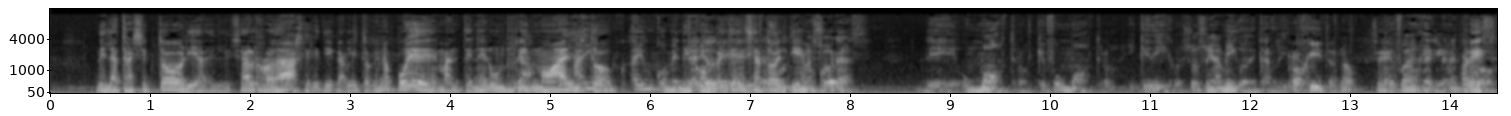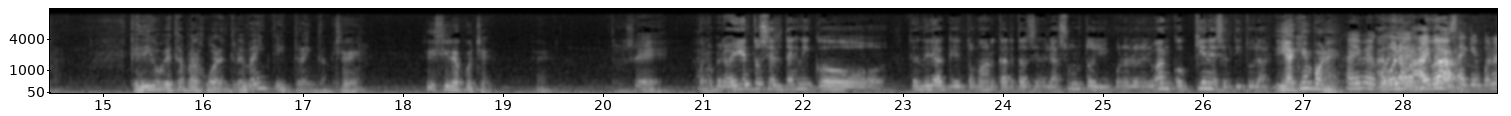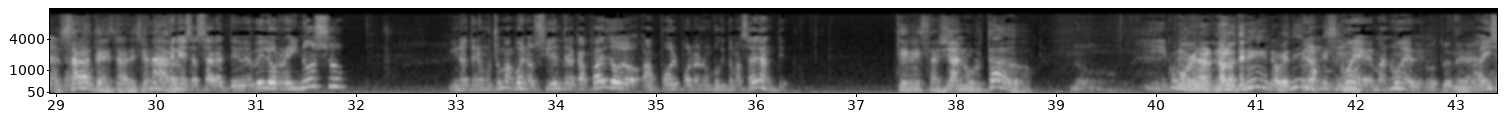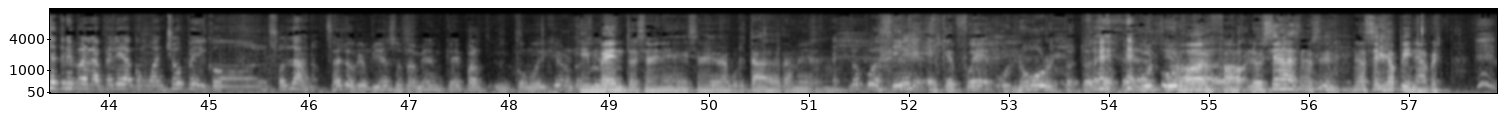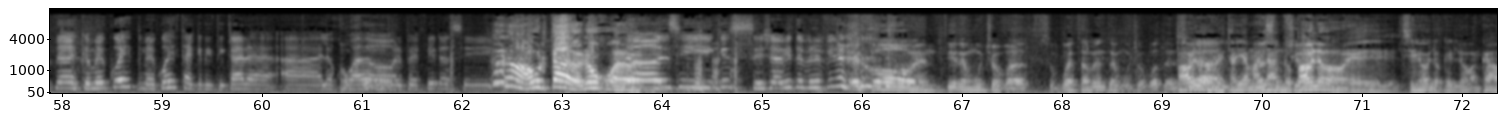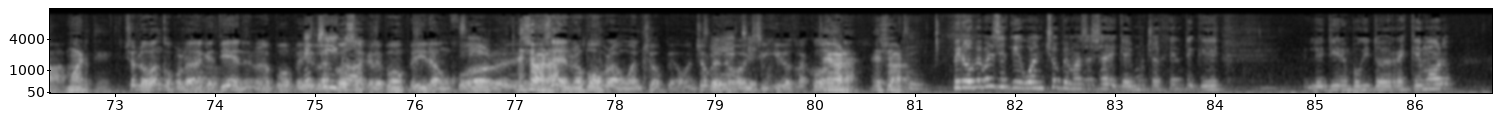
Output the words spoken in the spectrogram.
de la trayectoria, del, ya el rodaje que tiene Carlitos, que no puede mantener un ritmo alto un, hay un comentario de competencia todo el tiempo. horas de un monstruo, que fue un monstruo, y que dijo, yo soy amigo de Carlitos. Rojitas, ¿no? Sí. Que fue Ángel Clemente Por eso. Rojas. Que dijo que está para jugar entre 20 y 30 minutos. Sí. sí, sí, lo escuché. Sí. Entonces, Bueno, pero ahí entonces el técnico tendría que tomar cartas en el asunto y ponerlo en el banco. ¿Quién es el titular? ¿Y a quién pone? Ahí me Ah, bueno, no ahí tenés va. a quién poner Zárate sí. está lesionado. Tenés a Zárate, Bebelo Reynoso y no tenés mucho más. Bueno, si entra Capaldo, a Paul ponerlo un poquito más adelante. Tenés a Jan Hurtado. No. Y, ¿Cómo pero- que no, no lo tenés? ¿Lo vendimos? ¿Qué hicimos? 9 más 9. Lo tenés. Ahí ya tenés para la pelea con Guanchope y con Soldano. ¿Sabes lo que pienso también? Que hay part- como dijeron recién, invento ese, ese Hurtado también. No puedo sí, que, es que fue un hurto todo ese Un operación. hurto. Por favor, Luciana no sé, no sé qué opina, pero... No, es que me cuesta, me cuesta criticar a, a los jugador. jugadores, prefiero sí. No, no, a Hurtado, no a un jugador. No, sí, qué sé yo, viste, prefiero Es joven, tiene mucho, supuestamente mucho potencial. Pablo me estaría No es matando. Pablo, el CEO, lo que lo bancaba, a muerte. Yo lo banco por la edad que tiene, no le puedo pedir Es las chico. cosas que le podemos pedir a un jugador. Eso eh, es no verdad. sé, no lo puedo comprar a un Guanchope. A Guanchope Sí, tengo que es exigir otras Es cosas. verdad, eso es verdad. Sí. Pero me parece que Guanchope, más allá de que hay mucha gente que le tiene un poquito de resquemor,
